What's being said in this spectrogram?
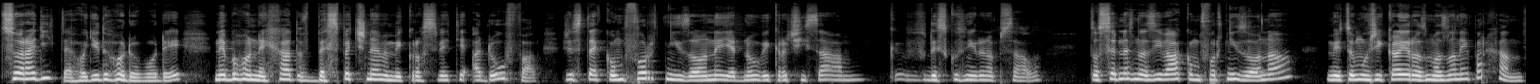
Co radíte? Hodit ho do vody nebo ho nechat v bezpečném mikrosvětě a doufat, že z té komfortní zóny jednou vykročí sám? V diskus někdo napsal. To se dnes nazývá komfortní zóna? My tomu říkali rozmazaný parchant.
